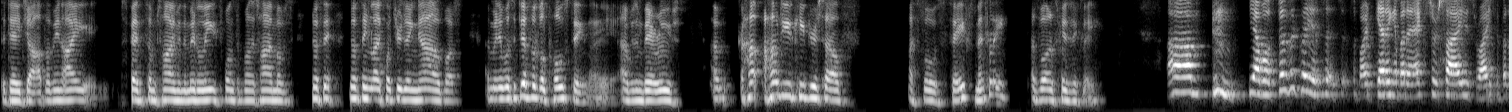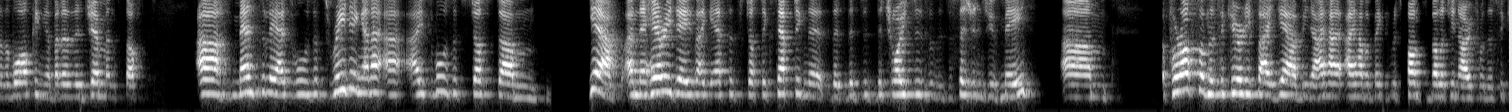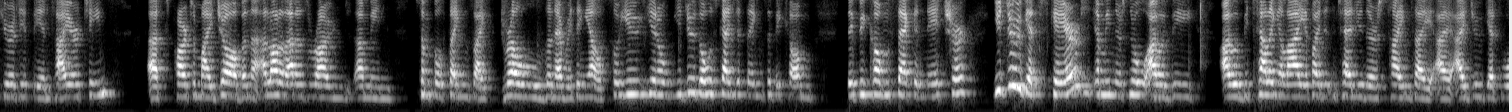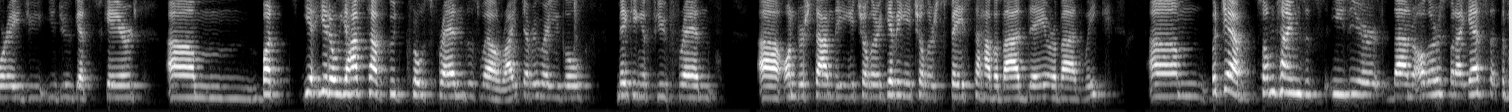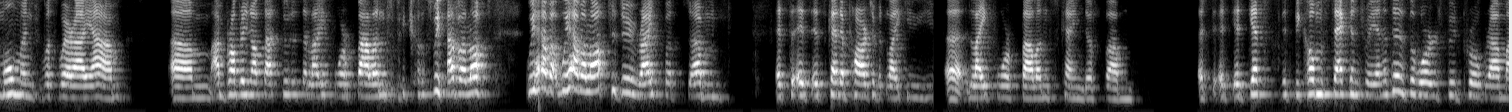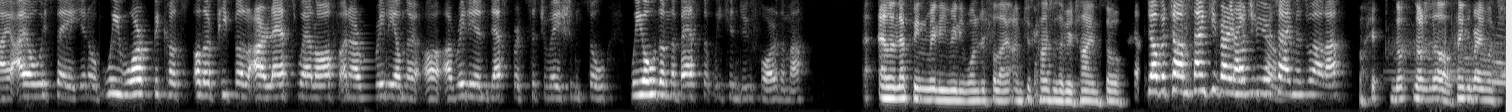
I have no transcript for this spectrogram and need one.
the day job? I mean, I spent some time in the Middle East once upon a time. I was nothing nothing like what you're doing now, but I mean, it was a difficult posting. I, I was in Beirut. Um, how how do you keep yourself, I suppose, safe mentally as well as physically? Um, yeah, well, physically, it's, it's, it's about getting a bit of exercise, right? A bit of the walking, a bit of the gym and stuff. Uh, mentally, I suppose it's reading, and I, I, I suppose it's just, um, yeah, and the hairy days, I guess it's just accepting the, the, the, the choices and the decisions you've made. Um, for us on the security side, yeah, I mean, I, ha- I have a big responsibility now for the security of the entire team. That's part of my job, and a lot of that is around, I mean, simple things like drills and everything else. So you you know you do those kind of things that become they become second nature. You do get scared. I mean, there's no. I would be I would be telling a lie if I didn't tell you. There's times I I, I do get worried. You you do get scared. Um, but you, you know you have to have good close friends as well, right? Everywhere you go, making a few friends, uh, understanding each other, giving each other space to have a bad day or a bad week. Um, but yeah, sometimes it's easier than others. But I guess at the moment, with where I am, um, I'm probably not that good at the life work balance because we have a lot, we have a, we have a lot to do, right? But um, it's it, it's kind of part of it, like you uh, life work balance kind of um, it, it, it gets it becomes secondary and it is the world food program I, I always say you know we work because other people are less well off and are really on the uh, are really in desperate situations so we owe them the best that we can do for them huh? Ellen, that's been really, really wonderful. I, am just conscious of your time. So no, but Tom, thank you very thank much you, for your Tom. time as well. Huh? Okay, no, not at all. Thank you very much.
